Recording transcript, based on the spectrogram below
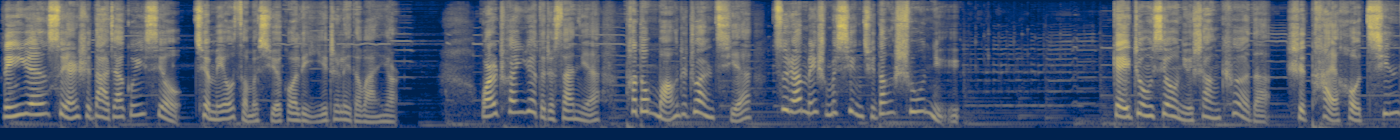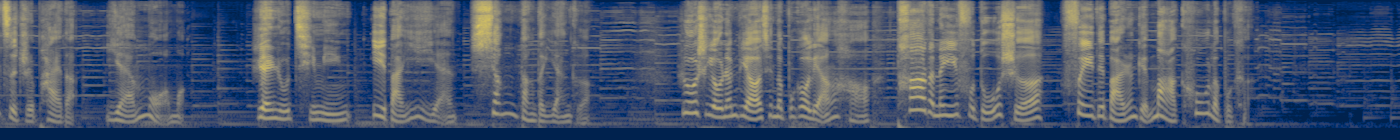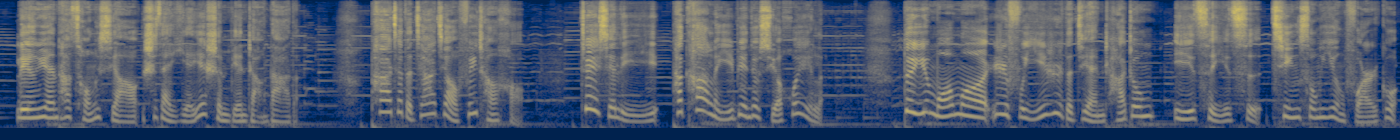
林渊虽然是大家闺秀，却没有怎么学过礼仪之类的玩意儿。玩穿越的这三年，他都忙着赚钱，自然没什么兴趣当淑女。给众秀女上课的是太后亲自指派的严嬷嬷，人如其名，一板一眼，相当的严格。若是有人表现的不够良好，她的那一副毒舌，非得把人给骂哭了不可。凌渊他从小是在爷爷身边长大的，他家的家教非常好，这些礼仪他看了一遍就学会了。对于嬷嬷日复一日的检查中，一次一次轻松应付而过。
